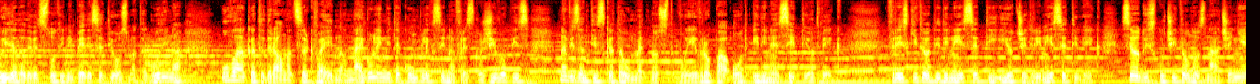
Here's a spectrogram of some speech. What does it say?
во 1958 година, оваа катедрална црква е една од најголемите комплекси на фреско живопис на византиската уметност во Европа од 11 век. Фреските од 11 и од 14 век се од исклучително значење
